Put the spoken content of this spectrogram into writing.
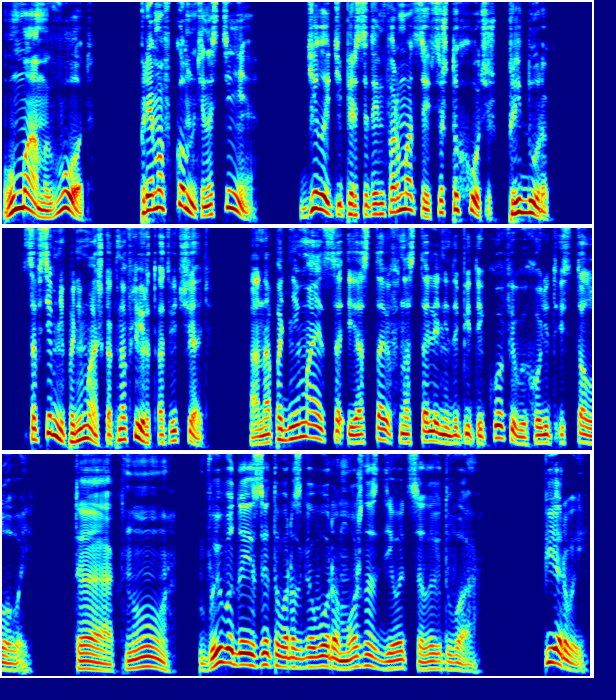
У мамы, вот. Прямо в комнате на стене. Делай теперь с этой информацией все, что хочешь, придурок. Совсем не понимаешь, как на флирт отвечать. Она поднимается и, оставив на столе недопитый кофе, выходит из столовой. Так, ну, вывода из этого разговора можно сделать целых два. Первый.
